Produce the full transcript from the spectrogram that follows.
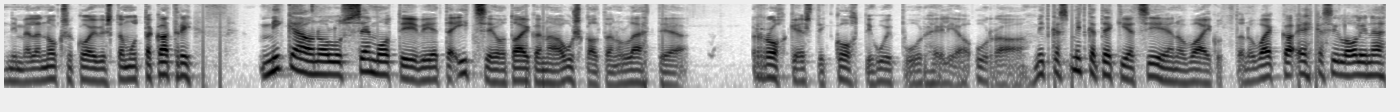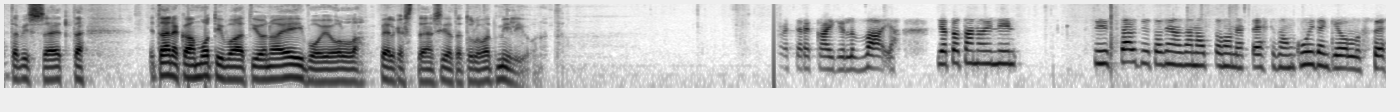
nimellä Nokso Koivisto. Mutta Katri, mikä on ollut se motiivi, että itse olet aikanaan uskaltanut lähteä rohkeasti kohti huippuurheilijauraa? Mitkä, mitkä tekijät siihen on vaikuttanut? Vaikka ehkä silloin oli nähtävissä, että, että ainakaan motivaationa ei voi olla pelkästään sieltä tulevat miljoonat. kaikille vaan. Ja, ja tota noin, niin, siis täytyy tosiaan sanoa tuohon, että ehkä se on kuitenkin ollut se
